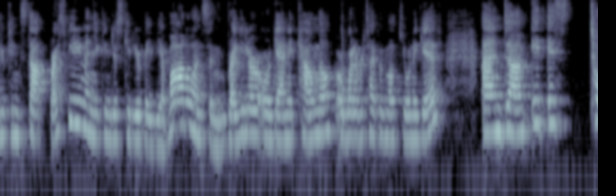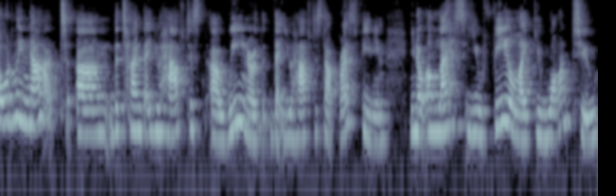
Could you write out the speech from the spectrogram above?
you can stop breastfeeding and you can just give your baby a bottle and some regular organic cow milk or whatever type of milk you want to give. And um, it is totally not um, the time that you have to uh, wean or th- that you have to stop breastfeeding you know unless you feel like you want to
